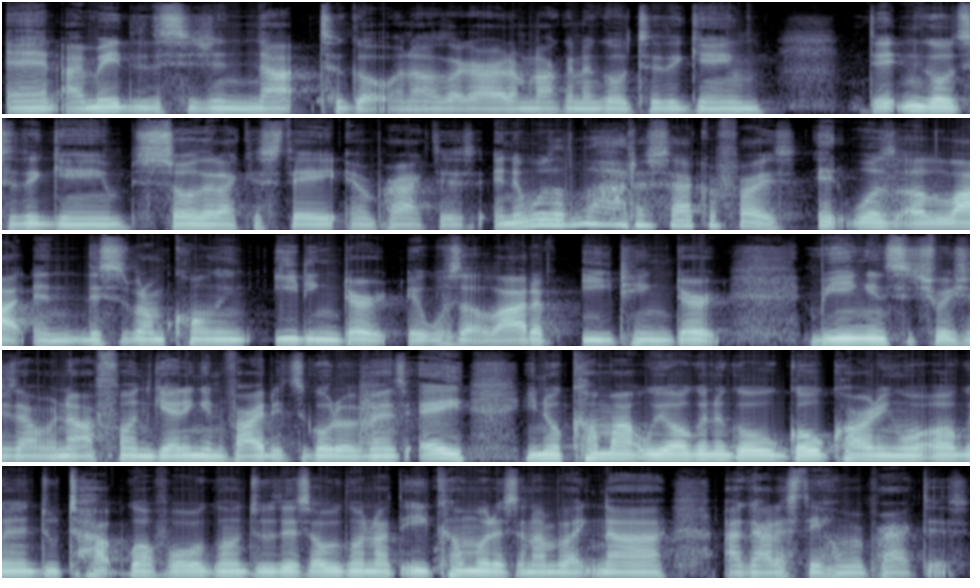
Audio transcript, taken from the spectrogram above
and I made the decision not to go. And I was like, all right, I'm not gonna go to the game didn't go to the game so that I could stay and practice. And it was a lot of sacrifice. It was a lot. And this is what I'm calling eating dirt. It was a lot of eating dirt. Being in situations that were not fun, getting invited to go to events. Hey, you know, come out. We all gonna go go karting. We're all gonna do top golf. Or we're gonna do this. Or we're going out to eat. Come with us. And I'm like, nah, I gotta stay home and practice.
